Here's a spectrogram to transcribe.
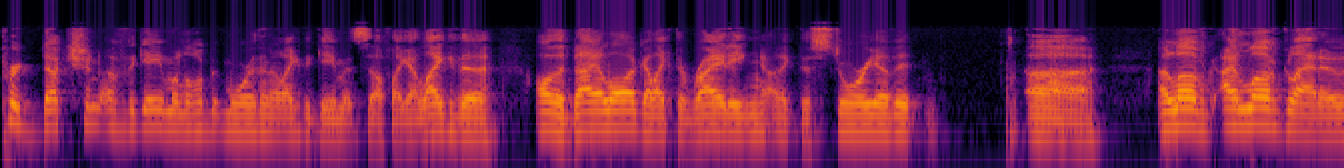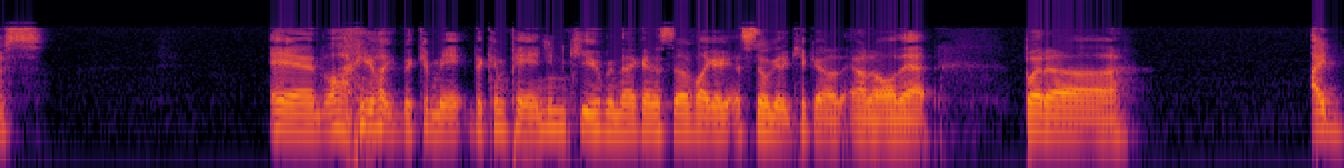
production of the game a little bit more than I like the game itself. Like I like the all the dialogue, I like the writing, I like the story of it. Uh I love I love GLaDOS. And like like the command the companion cube and that kind of stuff. Like I still get a kick out out of all that. But uh I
